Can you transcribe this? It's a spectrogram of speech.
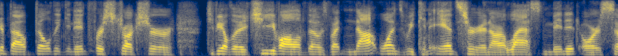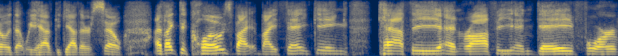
about building an infrastructure to be able to achieve all of those, but not ones we can answer in our last minute or so that we have together. So I'd like to close by, by thanking Kathy and Rafi and Dave for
